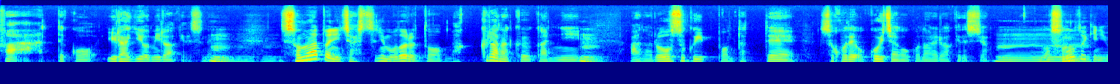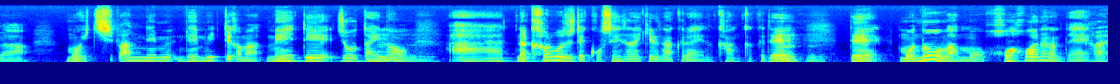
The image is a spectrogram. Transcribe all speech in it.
ファーってこう揺らぎを見るわけですね。うんうんその後に茶室に戻ると真っ暗な空間に、うん。あのろうそく一本立ってそこでおこい茶が行われるわけですよ。うん。もうその時にはもう一番眠眠いっていうかまあ酩酊状態の、うんあーなんかかろうじてこう正座できるなくらいの感覚で、うんうん。でもう脳はもうほわほわなので、はいはい。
